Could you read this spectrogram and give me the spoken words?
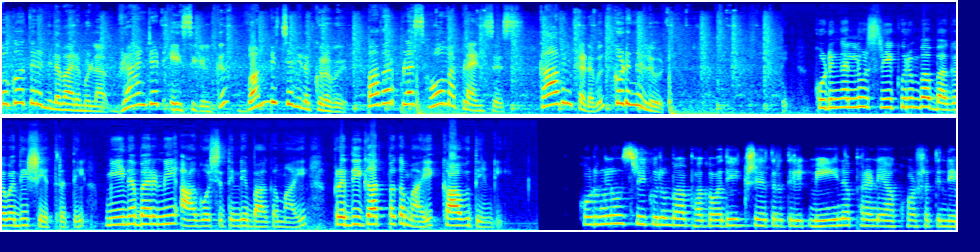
ലോകോത്തര നിലവാരമുള്ള ബ്രാൻഡഡ് എ സികൾക്ക് വമ്പിച്ച വിലക്കുറവ്. Power plus home appliances Kavilkadavu Kodungallur. Kodungallur Sreekurumba Bhagavathi ക്ഷേത്രത്തിൽ മീനഭരണി ആഘോഷത്തിന്റെ ഭാഗമായി പ്രതീകാത്മകമായി കാവുതേണ്ടി കൊടുങ്ങല്ലൂർ ശ്രീകുരുമ്പ ഭഗവതി ക്ഷേത്രത്തിൽ മീനഭരണി ആഘോഷത്തിന്റെ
